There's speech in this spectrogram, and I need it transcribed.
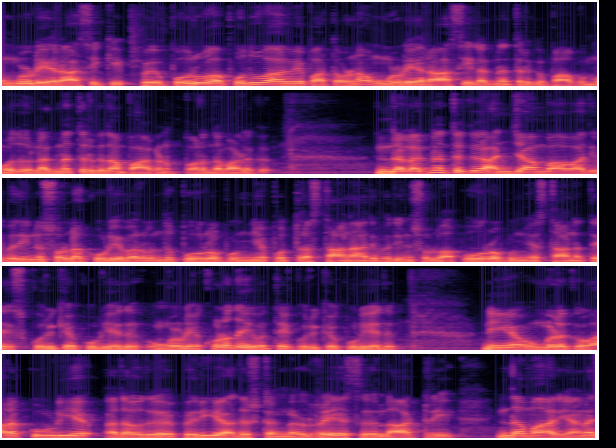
உங்களுடைய ராசிக்கு இப்போ பொதுவாக பொதுவாகவே பார்த்தோம்னா உங்களுடைய ராசி லக்னத்திற்கு பார்க்கும்போது லக்னத்திற்கு தான் பார்க்கணும் பிறந்தவாளுக்கு. இந்த லக்னத்துக்கு அஞ்சாம் பாவாதிபதினு சொல்லக்கூடியவர் வந்து பூர்வ புண்ணிய புத்திர ஸ்தானாதிபதினு சொல்லுவார் பூர்வ புண்ணிய ஸ்தானத்தை குறிக்கக்கூடியது உங்களுடைய குலதெய்வத்தை குறிக்கக்கூடியது. நீங்கள் உங்களுக்கு வரக்கூடிய அதாவது பெரிய அதிர்ஷ்டங்கள் ரேஸு லாட்ரி இந்த மாதிரியான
